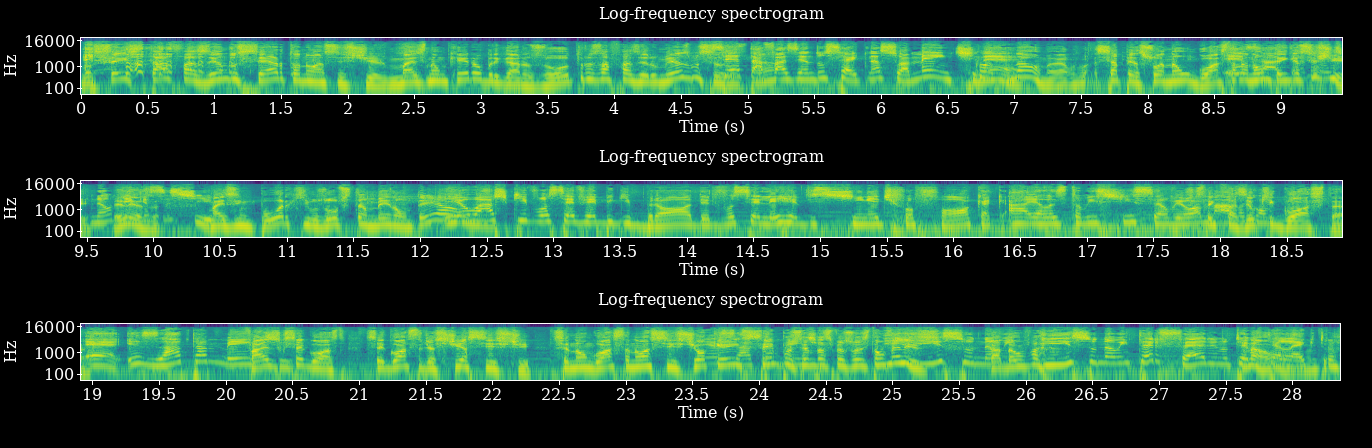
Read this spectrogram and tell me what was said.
Você está fazendo certo a não assistir, mas não queira obrigar os outros a fazer o mesmo. Você né? tá fazendo certo na sua mente, Claro, né? Não, mas se a pessoa não gosta, ela não tem que Exatamente, assistir. não tem que beleza. assistir. Mas impor que os outros também não tenham. Eu acho que você vê Big Brother, você lê revistinha de fofoca. Ah, elas estão em extinção. Eu Você tem que fazer o que gosta. É, exatamente. Faz o que você gosta. Você gosta de assistir, assiste. Você não gosta, não assiste. Ok, Exatamente. 100% das pessoas estão felizes. Isso não, Cada um faz. isso não interfere no teu Não, intelecto. não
